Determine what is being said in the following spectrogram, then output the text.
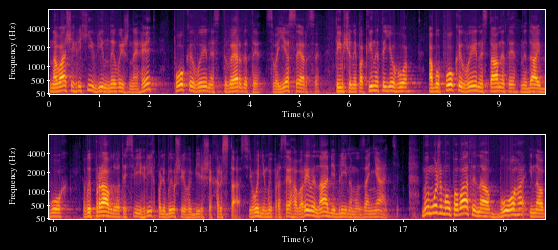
на ваші гріхи, Він не вижне геть, поки ви не ствердите своє серце тим, що не покинете Його, або поки ви не станете, не дай Бог, виправдувати свій гріх, полюбивши його більше Христа. Сьогодні ми про це говорили на біблійному занятті. Ми можемо уповати на Бога і на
